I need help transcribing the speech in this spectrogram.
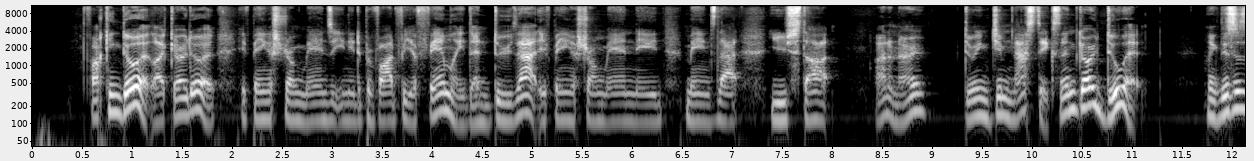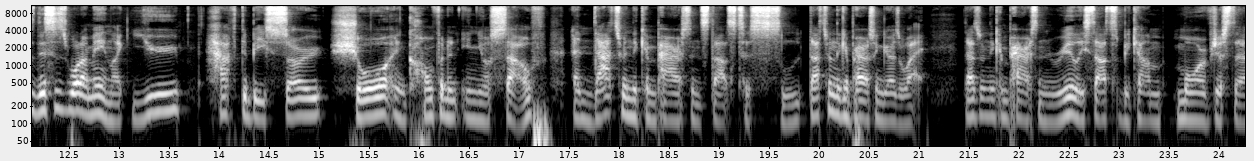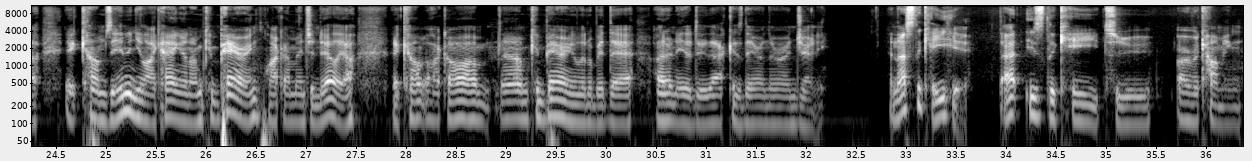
fucking do it. Like, go do it. If being a strong man's that you need to provide for your family, then do that. If being a strong man need means that you start, I don't know, doing gymnastics, then go do it. Like this is this is what I mean. Like you have to be so sure and confident in yourself, and that's when the comparison starts to. Sl- that's when the comparison goes away. That's when the comparison really starts to become more of just a. It comes in, and you're like, "Hang on, I'm comparing." Like I mentioned earlier, it comes like, "Oh, I'm, I'm comparing a little bit there. I don't need to do that because they're on their own journey." And that's the key here. That is the key to overcoming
